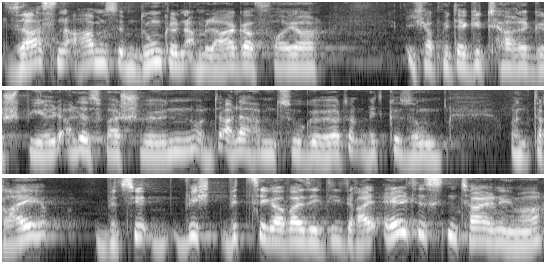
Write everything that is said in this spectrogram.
saßen abends im Dunkeln am Lagerfeuer. Ich habe mit der Gitarre gespielt, alles war schön und alle haben zugehört und mitgesungen. Und drei, witzigerweise die drei ältesten Teilnehmer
